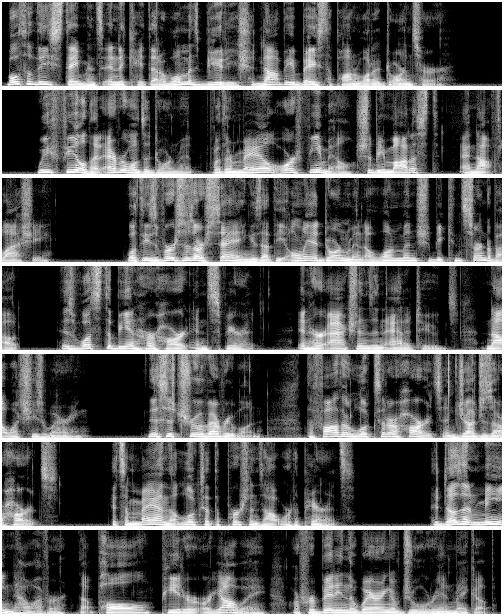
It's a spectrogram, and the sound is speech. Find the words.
Both of these statements indicate that a woman's beauty should not be based upon what adorns her. We feel that everyone's adornment, whether male or female, should be modest and not flashy. What these verses are saying is that the only adornment a woman should be concerned about is what's to be in her heart and spirit in her actions and attitudes, not what she's wearing. This is true of everyone. The Father looks at our hearts and judges our hearts. It's a man that looks at the person's outward appearance. It doesn't mean, however, that Paul, Peter, or Yahweh are forbidding the wearing of jewelry and makeup.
